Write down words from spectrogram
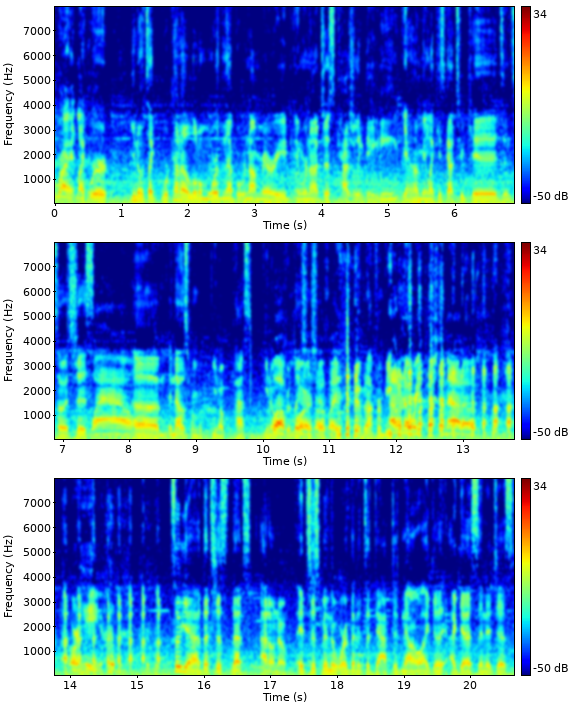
Right, like we're, you know, it's like we're kind of a little more than that, but we're not married and we're not just casually dating. Yeah, I mean, like he's got two kids, and so it's just, Wow. um, and that was from you know past you know Well, of course, relationship, I was like- not from me. I don't know where he pushed them out of, or he. so yeah, that's just that's I don't know. It's just been the word that it's adapted now, I guess, I guess and it just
